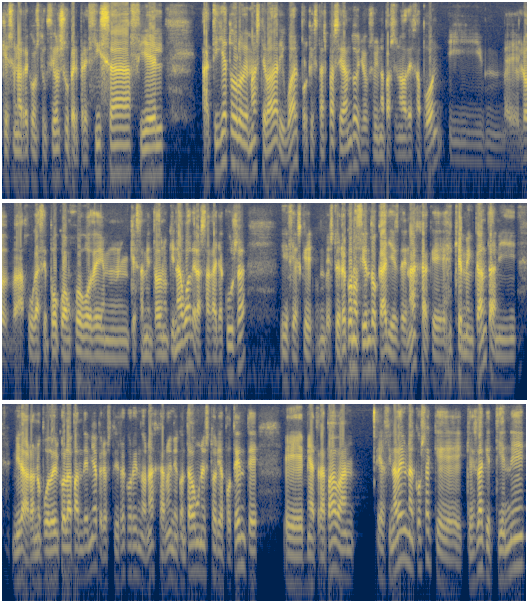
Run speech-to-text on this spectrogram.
que es una reconstrucción súper precisa, fiel. A ti ya todo lo demás te va a dar igual, porque estás paseando. Yo soy un apasionado de Japón y mm, eh, lo, jugué hace poco a un juego de, mm, que está ambientado en Okinawa, de la saga Yakuza, y decía, es que estoy reconociendo calles de Naja que, que me encantan y mira, ahora no puedo ir con la pandemia, pero estoy recorriendo Naja, ¿no? Y me contaban una historia potente, eh, me atrapaban. Y al final hay una cosa que, que es la que tiene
